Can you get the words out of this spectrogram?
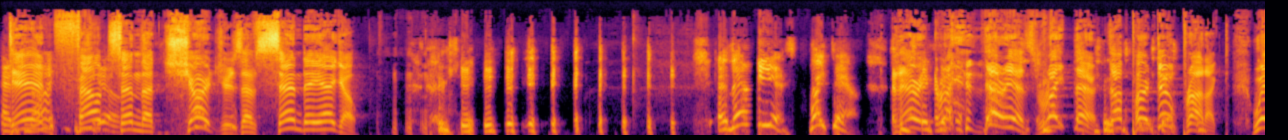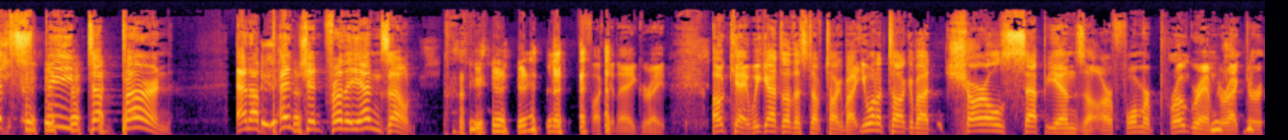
it. Dan Fouts and the Chargers of San Diego. and there he is, right there. There, he- right, there he is, right there. The Purdue product with speed to burn and a penchant for the end zone. Fucking A, great. Okay, we got other stuff to talk about. You want to talk about Charles Sapienza, our former program director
